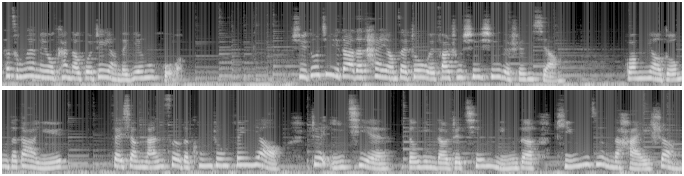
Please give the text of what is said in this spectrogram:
他从来没有看到过这样的烟火。许多巨大的太阳在周围发出嘘嘘的声响，光耀夺目的大鱼在向蓝色的空中飞耀。这一切都映到这清明的、平静的海上。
